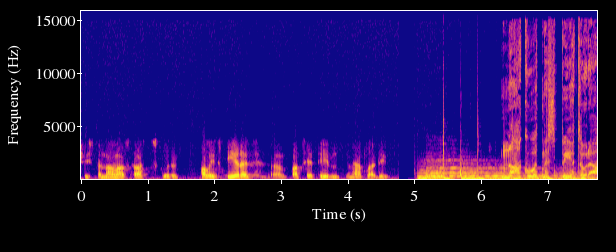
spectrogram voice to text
šīs tā melnās kastes, kur palīdz pieredze, pacietība, neatlaidība. Nākotnes pieturā.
